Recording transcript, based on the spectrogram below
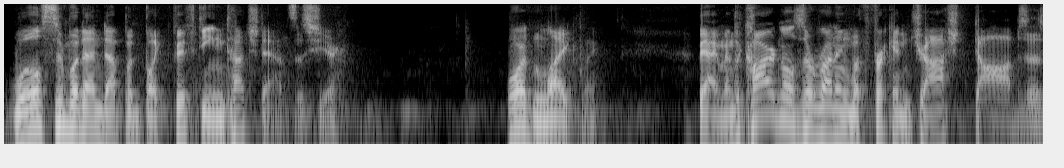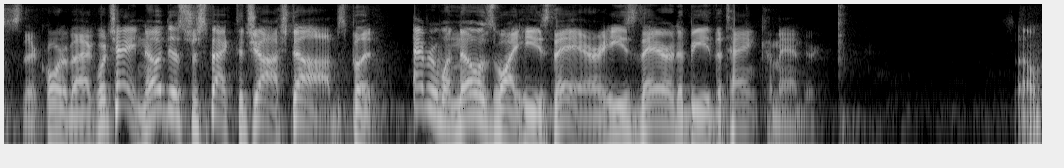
Wilson would end up with like 15 touchdowns this year. More than likely. yeah, I mean, the Cardinals are running with freaking Josh Dobbs as their quarterback, which, hey, no disrespect to Josh Dobbs, but everyone knows why he's there. He's there to be the tank commander. So,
